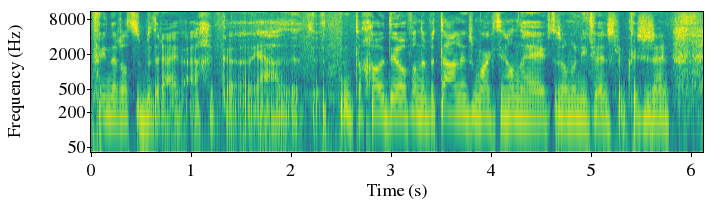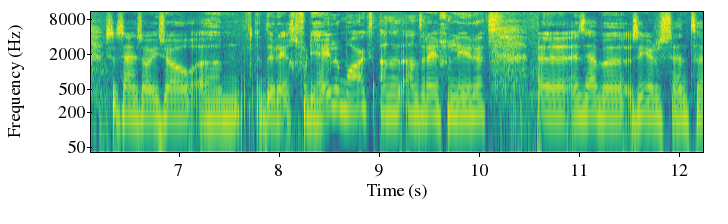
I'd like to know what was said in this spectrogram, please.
vinden dat het bedrijf eigenlijk uh, ja, een te groot deel van de betalingsmarkt in handen heeft. Dat is allemaal niet wenselijk. Dus ze zijn, ze zijn sowieso um, de regels voor die hele markt aan het, aan het reguleren. Uh, en ze hebben zeer recent uh,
